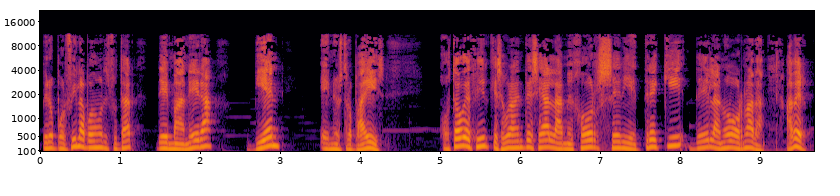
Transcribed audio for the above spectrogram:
pero por fin la podemos disfrutar de manera bien en nuestro país. Os tengo que decir que seguramente sea la mejor serie Treki de la nueva jornada. A ver,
